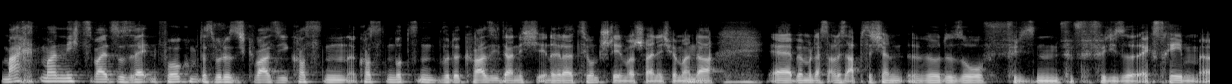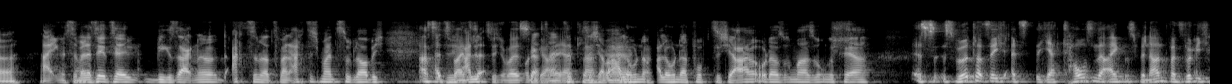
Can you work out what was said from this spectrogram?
macht man nichts, weil es so selten vorkommt. Das würde sich quasi Kosten, Kosten nutzen, würde quasi da nicht in Relation stehen wahrscheinlich, wenn man mhm. da, äh, wenn man das alles absichern würde, so für diesen, für, für diese extremen äh, Ereignisse. Weil das jetzt ja, wie gesagt, ne, 1882 meinst du, glaube ich. 1872, also alle, aber ist oder egal, 72, ja, aber alle, 100, alle 150 Jahre oder so mal so ungefähr. Es, es, wird tatsächlich als Jahrtausendereignis benannt, weil es wirklich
